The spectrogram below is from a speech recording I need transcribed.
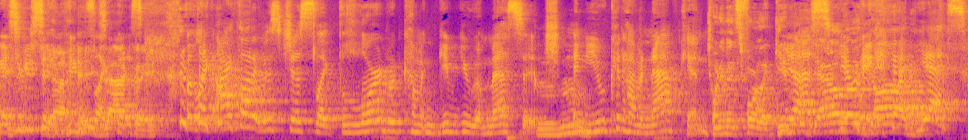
Yeah, as we say yeah, things like exactly. this. But like I thought it was just like the Lord would come and give you a message, Mm-hmm. and you could have a napkin. Twenty minutes before, like give yes, me download, give me- God. yes.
